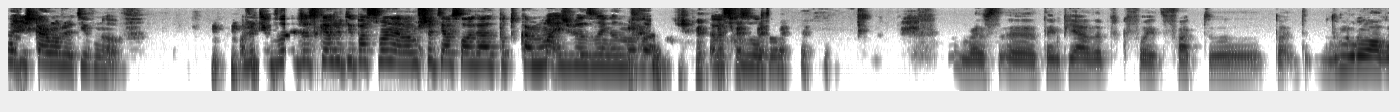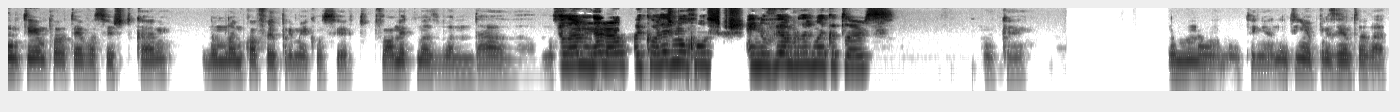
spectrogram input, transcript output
arriscar um objetivo novo. Objetivo de hoje, se quer o objetivo para a semana, é vamos chatear o Salgado para tocar mais vezes ainda de meus olhos. A ver se resulta. Mas eh, tem piada porque foi de facto. Demorou algum tempo até vocês tocarem. Não me lembro qual foi o primeiro concerto. Provavelmente uma de bandada. Não sei. Eu lembro, não, não, foi com os 10 mil russos em novembro de 2014. Ok. Não, não, não, tinha, não tinha presente a data.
